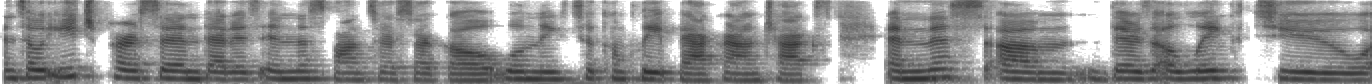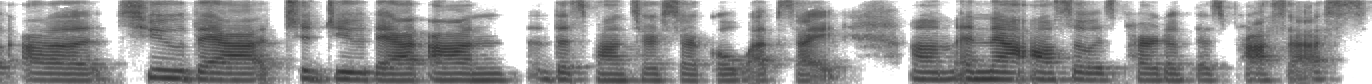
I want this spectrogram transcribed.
And so each person that is in the sponsor circle will need to complete background checks. And this, um, there's a link to, uh, to that, to do that on the sponsor circle website. Um, and that also is part of this process.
